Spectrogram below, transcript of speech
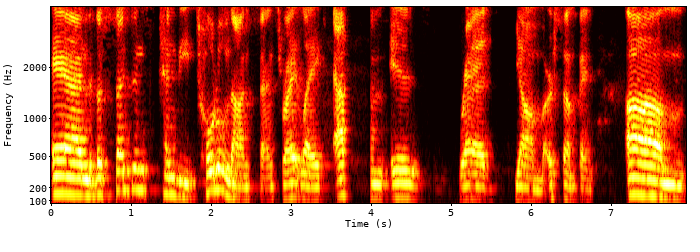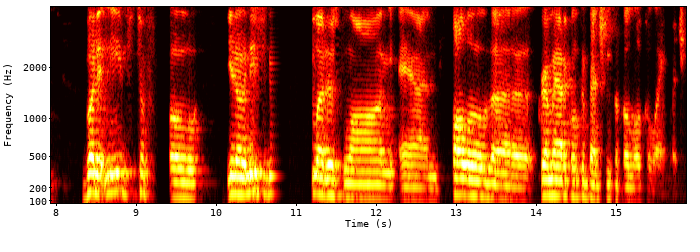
and the sentence can be total nonsense, right? Like Adam is red yum or something. Um, but it needs to follow, you know, it needs to be letters long and follow the grammatical conventions of the local language.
